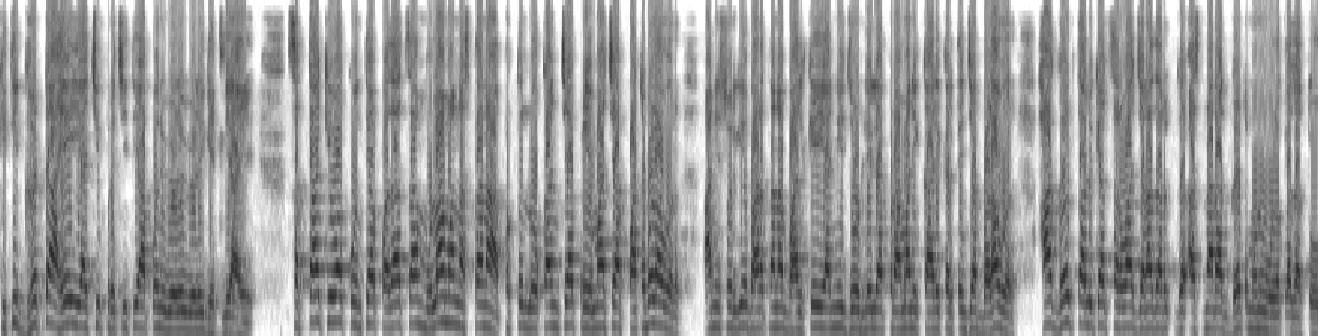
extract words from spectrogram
किती घट्ट आहे याची प्रचिती आपण वेळोवेळी घेतली आहे. सत्ता किंवा कोणत्या पदाचा मुलामा नसताना फक्त लोकांच्या प्रेमाच्या पाठबळावर आणि स्वर्गीय भारताना भालके यांनी जोडलेल्या प्रामाणिक कार्यकर्त्यांच्या बळावर हा गट तालुक्यात सर्वात जनाधार ग- असणारा गट म्हणून ओळखला जातो.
